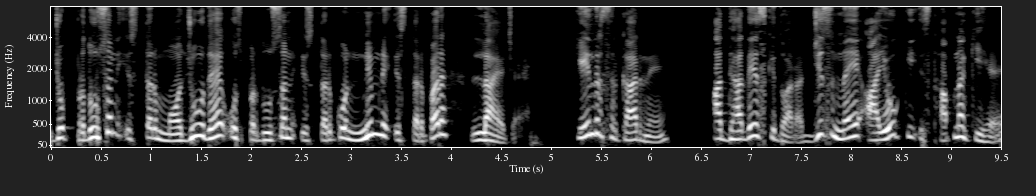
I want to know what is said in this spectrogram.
जो प्रदूषण स्तर मौजूद है, उस प्रदूषण स्तर को निम्न स्तर पर लाया जाए। केंद्र सरकार ने अध्यादेश के द्वारा जिस नए आयोग की स्थापना की है,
